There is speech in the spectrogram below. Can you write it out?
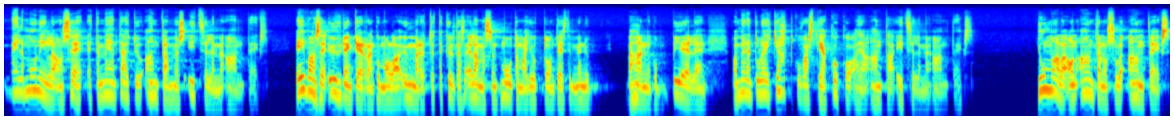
meillä monilla on se, että meidän täytyy antaa myös itsellemme anteeksi. Ei vaan se yhden kerran, kun me ollaan ymmärretty, että kyllä tässä elämässä nyt muutama juttu on tietysti mennyt vähän niin kuin pieleen, vaan meidän tulee jatkuvasti ja koko ajan antaa itsellemme anteeksi. Jumala on antanut sulle anteeksi,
